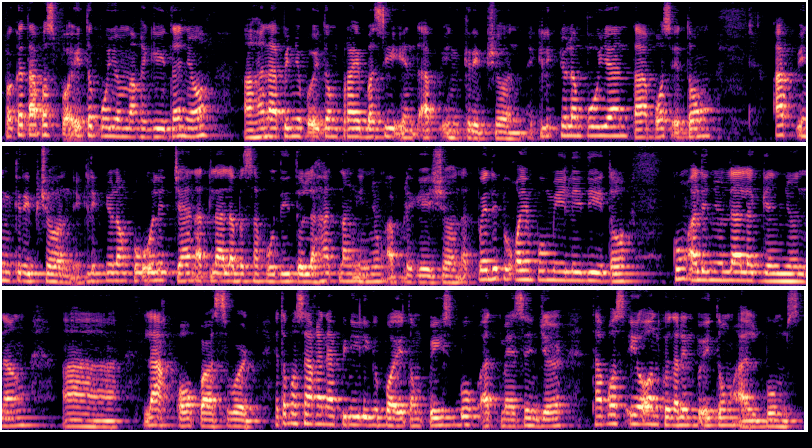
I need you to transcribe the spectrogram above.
Pagkatapos po, ito po yung makikita nyo. Ah, hanapin nyo po itong privacy and app encryption. I-click nyo lang po yan. Tapos itong app encryption. I-click nyo lang po ulit yan at lalabas na po dito lahat ng inyong application. At pwede po kayong pumili dito kung alin yung lalagyan nyo ng ah, lock o password. Ito po sa akin na pinili ko po itong Facebook at Messenger. Tapos i-on ko na rin po itong albums.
